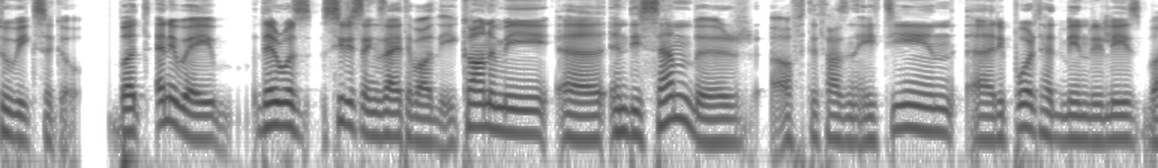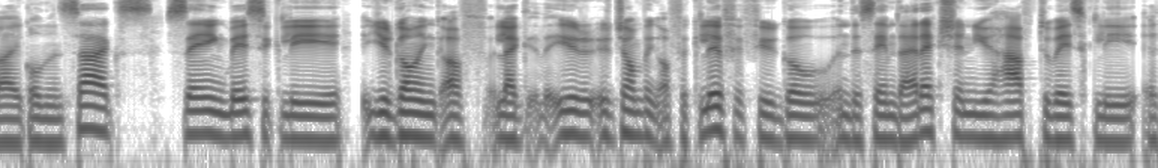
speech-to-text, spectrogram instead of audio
two weeks ago. But anyway, there was serious anxiety about the economy. Uh, in December of 2018, a report had been released by Goldman Sachs saying basically you're going off, like you're jumping off a cliff if you go in the same direction. You have to basically uh,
